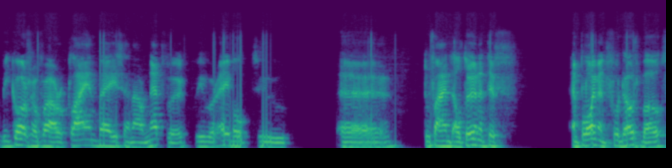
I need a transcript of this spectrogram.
because of our client base and our network, we were able to to find alternative employment for those boats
